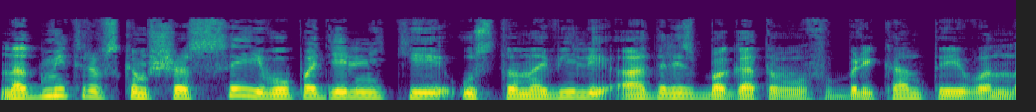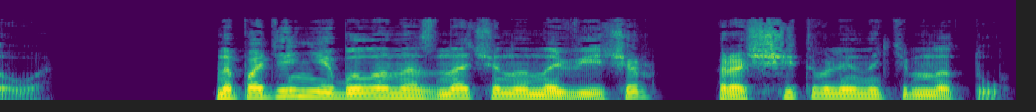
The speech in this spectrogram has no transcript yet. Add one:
На Дмитровском шоссе его подельники установили адрес богатого фабриканта Иванова. Нападение было назначено на вечер, рассчитывали на темноту.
